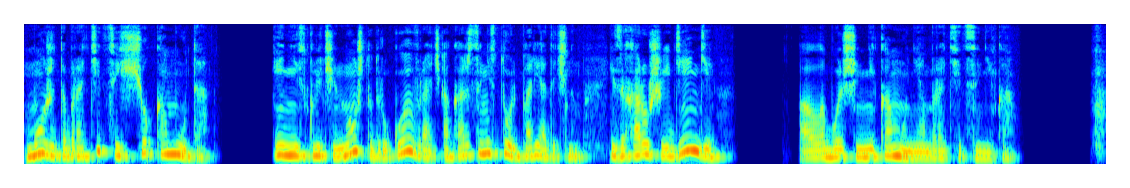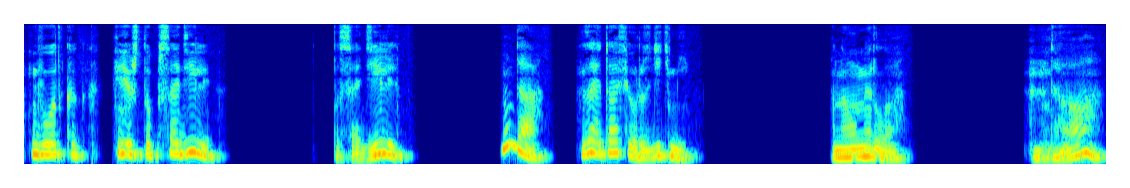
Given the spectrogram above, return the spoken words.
может обратиться еще к кому-то. И не исключено, что другой врач окажется не столь порядочным, и за хорошие деньги Алла больше никому не обратится, Ника. Вот как? Ее что, посадили? Посадили? Ну да, за эту аферу с детьми. Она умерла. Да?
